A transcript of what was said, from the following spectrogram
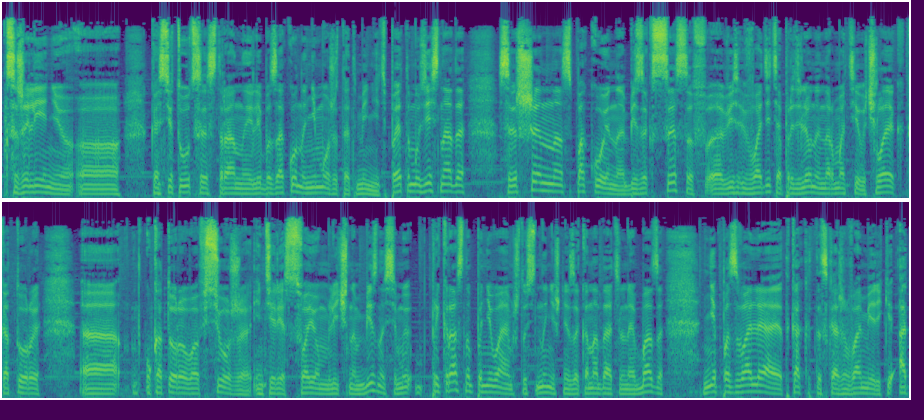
к сожалению, э, Конституция страны либо законы не может отменить. Поэтому здесь надо совершенно спокойно, без эксцессов, э, вводить определенные нормативы. Человек, который, э, у которого все же интерес в своем личном бизнесе, мы прекрасно понимаем, что нынешняя законодательная база не позволяет, как это, скажем, в Америке, от,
